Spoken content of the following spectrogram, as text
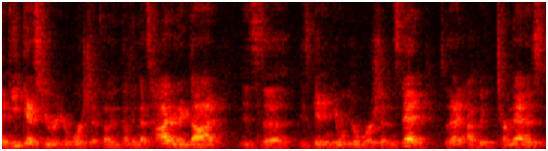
then he gets your, your worship. Something that's higher than God is, uh, is getting your, your worship instead. So that I would term that as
